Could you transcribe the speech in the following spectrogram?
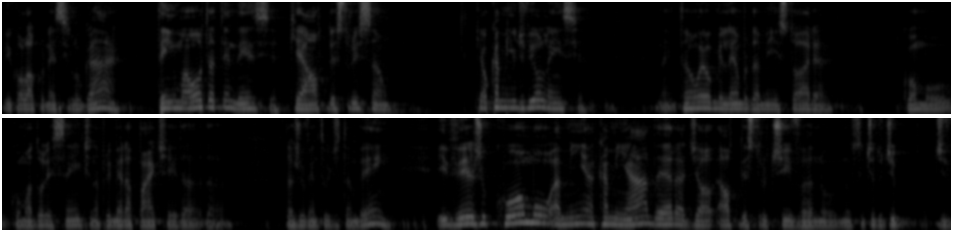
me coloco nesse lugar, tem uma outra tendência, que é a autodestruição, que é o caminho de violência. Né? Então, eu me lembro da minha história como, como adolescente, na primeira parte aí da, da, da juventude também, e vejo como a minha caminhada era de autodestrutiva, no, no sentido de, de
